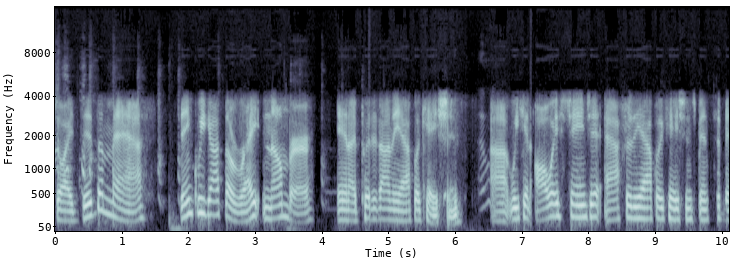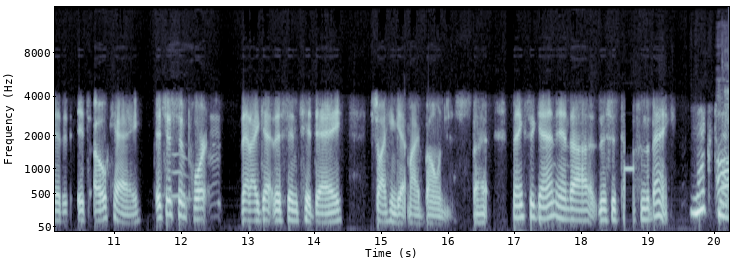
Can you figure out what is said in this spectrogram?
so I did the math, think we got the right number, and I put it on the application. Uh, we can always change it after the application's been submitted. It's okay. It's just important that I get this in today so I can get my bonus. But thanks again, and uh, this is Tom from the bank. Next message.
